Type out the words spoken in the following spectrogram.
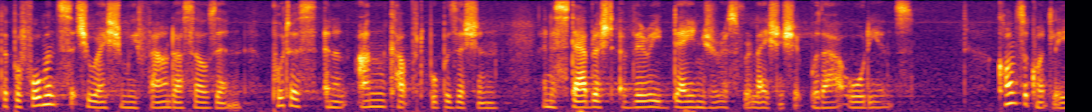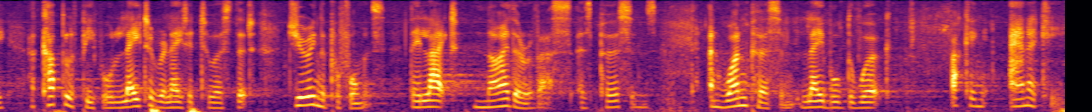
The performance situation we found ourselves in put us in an uncomfortable position and established a very dangerous relationship with our audience. Consequently, a couple of people later related to us that during the performance they liked neither of us as persons, and one person labelled the work fucking anarchy.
